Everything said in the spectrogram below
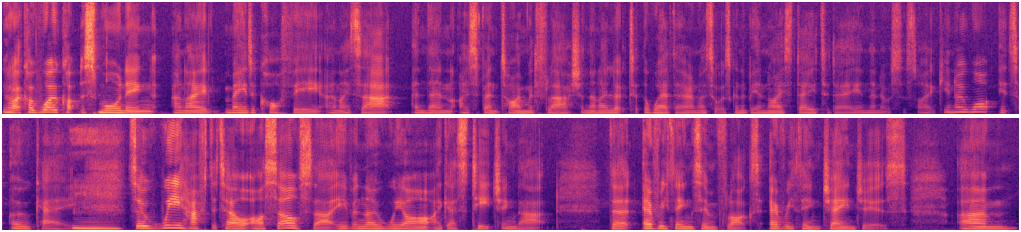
you know, like I woke up this morning and I made a coffee and I sat and then I spent time with Flash and then I looked at the weather and I thought it was going to be a nice day today. And then it was just like, you know what? It's okay. Mm. So we have to tell ourselves that, even though we are, I guess, teaching that, that everything's in flux, everything changes. Um,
